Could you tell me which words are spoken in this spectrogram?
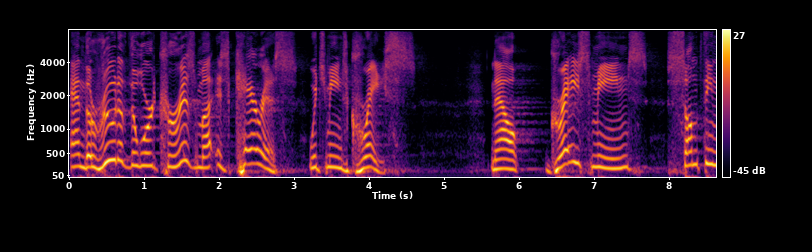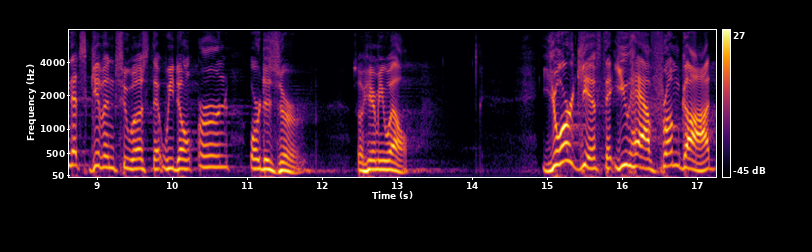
and the root of the word charisma is charis, which means grace. Now, grace means something that's given to us that we don't earn or deserve. So hear me well. Your gift that you have from God,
